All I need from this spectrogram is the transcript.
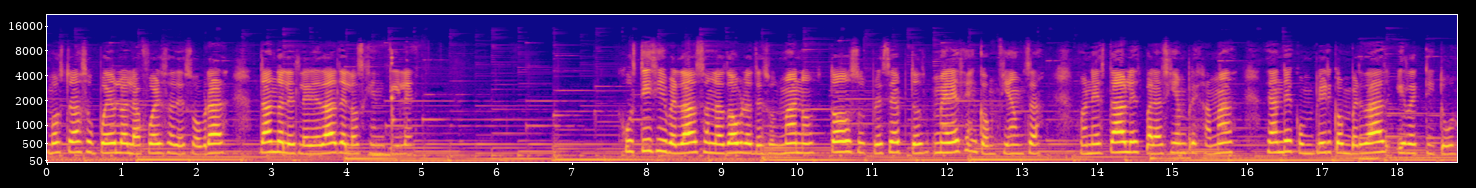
mostró a su pueblo la fuerza de su obrar, dándoles la heredad de los gentiles. Justicia y verdad son las obras de sus manos, todos sus preceptos merecen confianza, son estables para siempre jamás, se han de cumplir con verdad y rectitud.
